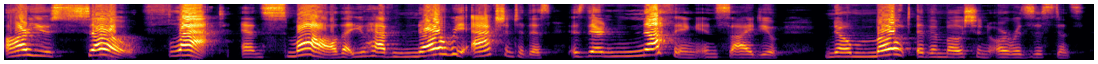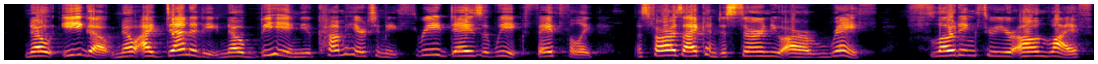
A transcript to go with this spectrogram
are you so flat and small that you have no reaction to this? Is there nothing inside you? No mote of emotion or resistance? No ego, no identity, no being. You come here to me three days a week faithfully, As far as I can discern, you are a wraith, floating through your own life,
